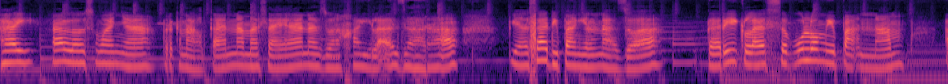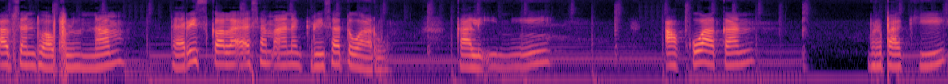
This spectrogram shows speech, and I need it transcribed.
Hai, halo semuanya. Perkenalkan nama saya Nazwa Khaila Azhara, biasa dipanggil Nazwa, dari kelas 10 MIPA 6, absen 26, dari Sekolah SMA Negeri 1 Waru. Kali ini aku akan berbagi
